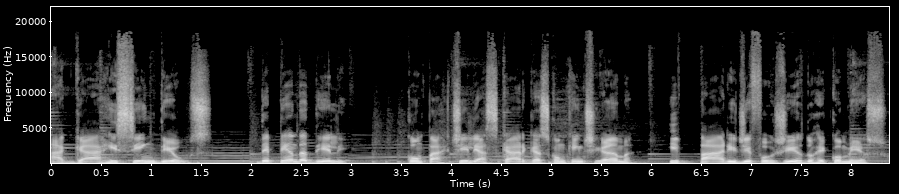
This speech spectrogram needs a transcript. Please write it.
Agarre-se em Deus. Dependa dele. Compartilhe as cargas com quem te ama e pare de fugir do recomeço.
